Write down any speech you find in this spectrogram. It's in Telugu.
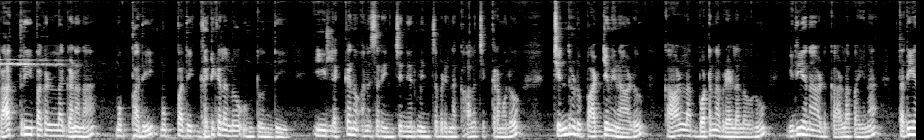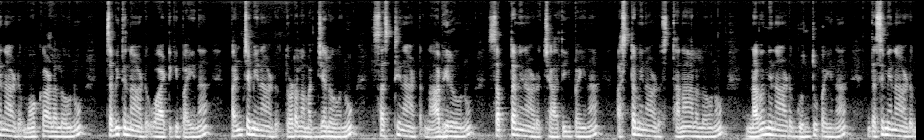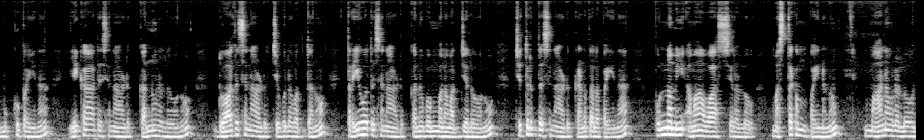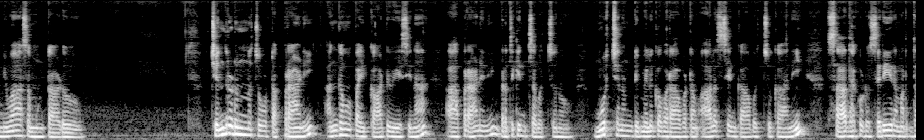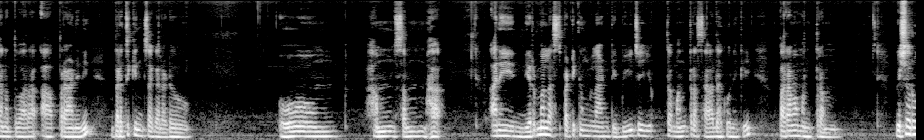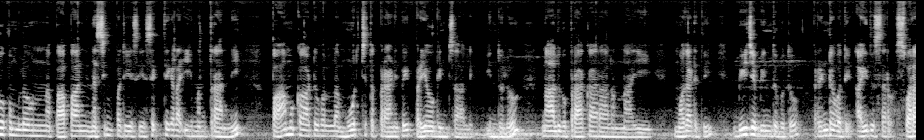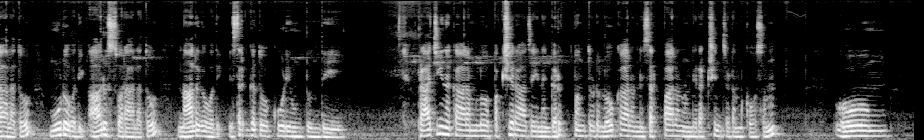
రాత్రి పగళ్ళ గణన ముప్పది ముప్పది ఘటికలలో ఉంటుంది. ఈ లెక్కను అనుసరించి నిర్మించబడిన కాలచక్రములో చంద్రుడు పాడ్యమి నాడు కాళ్ళ బొటన వ్రేళ్ళలోనూ విధియనాడు కాళ్ళపైన తదియనాడు మోకాళ్ళలోనూ చవితినాడు వాటికి పైన పంచమి నాడు తొడల మధ్యలోను షష్ఠి నాట నాభిలోను సప్తమి నాడు ఛాతీ పైన అష్టమి నాడు స్థనాలలోను నవమి నాడు గొంతుపైన దశమి నాడు ముక్కుపైన ఏకాదశి నాడు కన్నులలోను ద్వాదశి నాడు చెవుల వద్దను త్రయోదశి నాడు కనుబొమ్మల మధ్యలోను చతుర్దశి నాడు కణతలపైన పున్నమి అమావాస్యలలో మస్తకం పైనను మానవులలో నివాసముంటాడు. చంద్రుడున్న చోట ప్రాణి అంగముపై కాటు వేసినా ఆ ప్రాణిని బ్రతికించవచ్చును. మూర్ఛ నుండి మెలకువ రావటం ఆలస్యం కావచ్చు కానీ సాధకుడు శరీరమర్ధన ద్వారా ఆ ప్రాణిని బ్రతికించగలడు. ఓం హం సం అనే నిర్మల స్ఫటికం లాంటి బీజయుక్త మంత్ర సాధకునికి పరమమంత్రం. విషరూపంలో ఉన్న పాపాన్ని నశింపజేసే శక్తిగల ఈ మంత్రాన్ని పాము కాటు వల్ల మూర్ఛిత ప్రాణిపై ప్రయోగించాలి. ఇందులో నాలుగు ప్రాకారాలున్నాయి. మొదటిది బీజ బిందువుతో రెండవది ఐదు స్వర స్వరాలతో మూడవది ఆరు స్వరాలతో నాలుగవది విసర్గతో కూడి ఉంటుంది. ప్రాచీన కాలంలో పక్షిరాజైన గరుత్మంతుడు లోకాలని సర్పాల నుండి రక్షించడం కోసం ఓం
